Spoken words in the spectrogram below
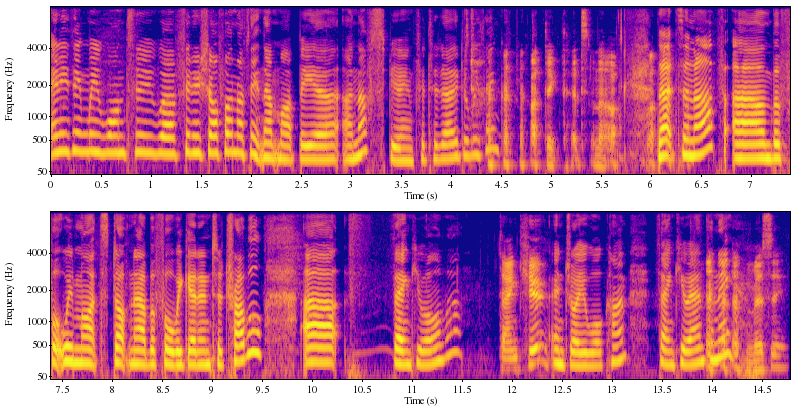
Anything we want to uh, finish off on? I think that might be uh, enough spewing for today. Do we think? I think that's enough. That's enough. Um, before we might stop now before we get into trouble. Uh, thank you, Oliver. Thank you. Enjoy your walk home. Thank you, Anthony. Messy.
